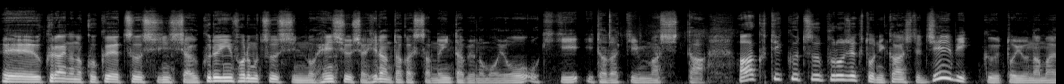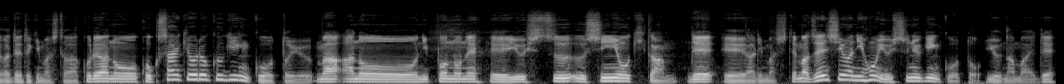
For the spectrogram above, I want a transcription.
えー、ウクライナの国営通信社ウクルインフォルム通信の編集者平野隆さんのインタビューの模様をお聞きいただきました。アークティック2プロジェクトに関して JBIC という名前が出てきましたがこれはあの国際協力銀行という、まあ、あの日本の、ね、輸出信用機関で、えー、ありまして、まあ、前身は日本輸出入銀行という名前で、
